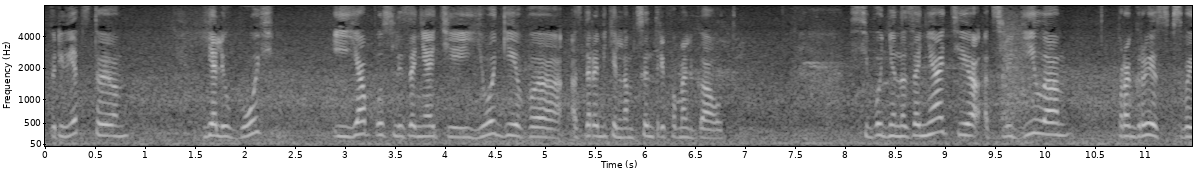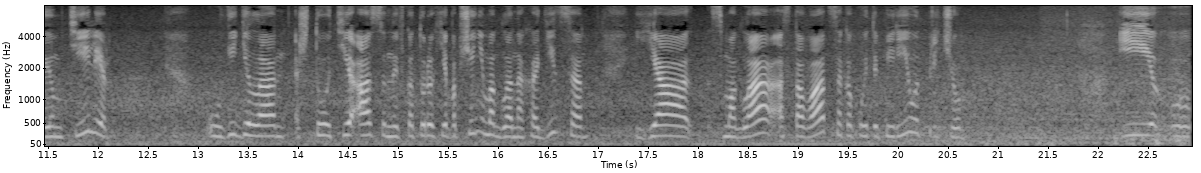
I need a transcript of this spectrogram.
приветствую! Я Любовь, и я после занятий йоги в оздоровительном центре Фомальгаут. Сегодня на занятии отследила прогресс в своем теле, увидела, что те асаны, в которых я вообще не могла находиться, я смогла оставаться какой-то период, причем. И э,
